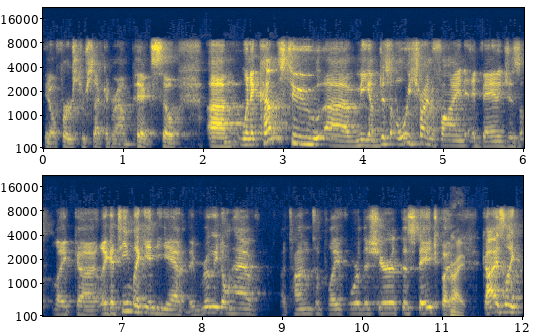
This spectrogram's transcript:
you know, first or second round picks. So um, when it comes to uh, me, I'm just always trying to find advantages like, uh, like a team like Indiana. They really don't have a ton to play for this year at this stage. But right. guys like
